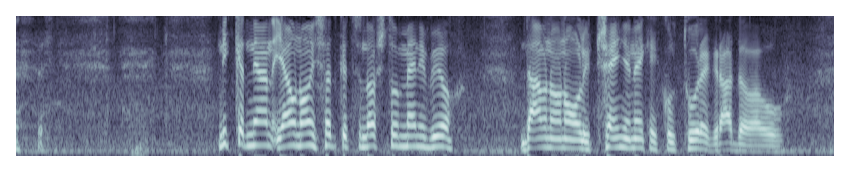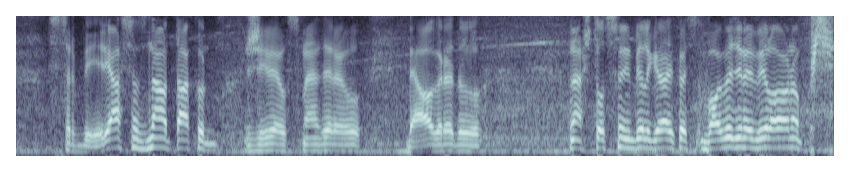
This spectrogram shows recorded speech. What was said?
Nikad ne, ja u Novi Sad kad sam došao, to meni bio davno ono oličenje neke kulture gradova u Srbiji. Ja sam znao tako, žive u Smederevu, Beogradu, znaš, to su mi bili gradi koji su, Vojvodina je bila ono, pš,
